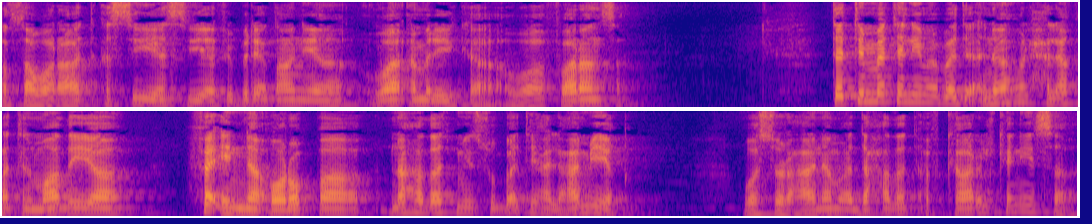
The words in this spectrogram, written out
الثورات السياسية في بريطانيا وأمريكا وفرنسا. تتمة لما بدأناه الحلقة الماضية فإن أوروبا نهضت من سباتها العميق وسرعان ما دحضت أفكار الكنيسة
